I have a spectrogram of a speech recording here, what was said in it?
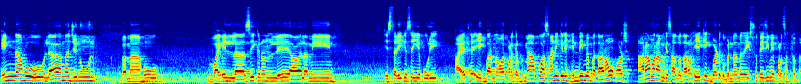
إِنَّهُ لَا مَجْنُونَ۔ وما ہو و اللہ ذکر عالمین اس طریقے سے یہ پوری آیت ہے۔ ایک بار میں اور پڑھ کر میں آپ کو آسانی کے لیے ہندی میں بتا رہا ہوں اور آرام آرام کے ساتھ بتا رہا ہوں۔ ایک ایک برڈ کو بننا میں ایک سو تیزی میں پڑھ سکتا تھا۔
